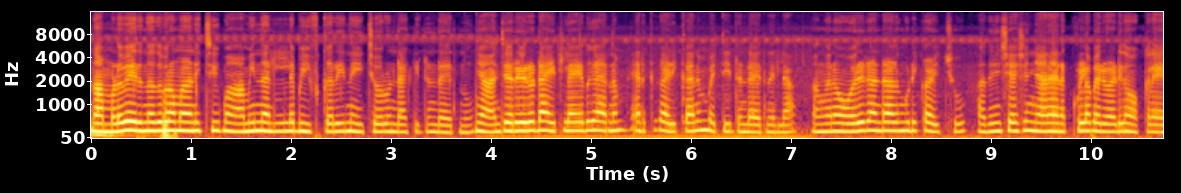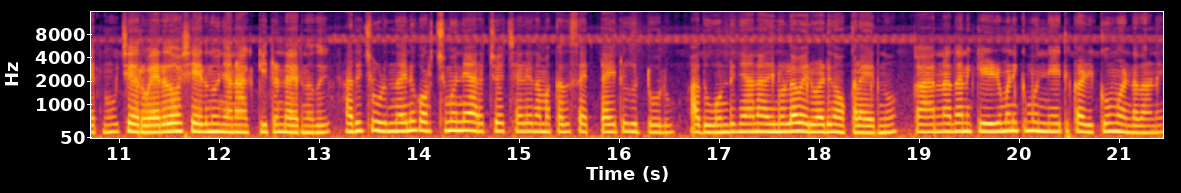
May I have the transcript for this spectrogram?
നമ്മൾ വരുന്നത് പ്രമാണിച്ച് മാമി നല്ല ബീഫ് കറി നെയ്ച്ചോറ് ഉണ്ടാക്കിയിട്ടുണ്ടായിരുന്നു. ഞാൻ ചെറിയൊരു ഡയറ്റിലായത് കാരണം എനിക്ക് കഴിക്കാനും പറ്റിയിട്ടുണ്ടായിരുന്നില്ല. അങ്ങനെ ഓരോ രണ്ടാളും കൂടി കഴിച്ചു. അതിനുശേഷം ഞാൻ എനക്കുള്ള പരിപാടി നോക്കലായിരുന്നു. ചെറുപയർ ദോശയായിരുന്നു ഞാൻ ആക്കിയിട്ടുണ്ടായിരുന്നത്. അത് ചുടുന്നതിന് കുറച്ച് മുന്നേ അരച്ചു വെച്ചാലേ നമുക്കത് സെറ്റായിട്ട് കിട്ടുള്ളൂ അതുകൊണ്ട് ഞാൻ അതിനുള്ള പരിപാടി നോക്കലായിരുന്നു. കാരണം അത് എനിക്ക് ഏഴ് മണിക്ക് മുന്നേ ആയിട്ട് കഴിക്കുകയും വേണ്ടതാണ്.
